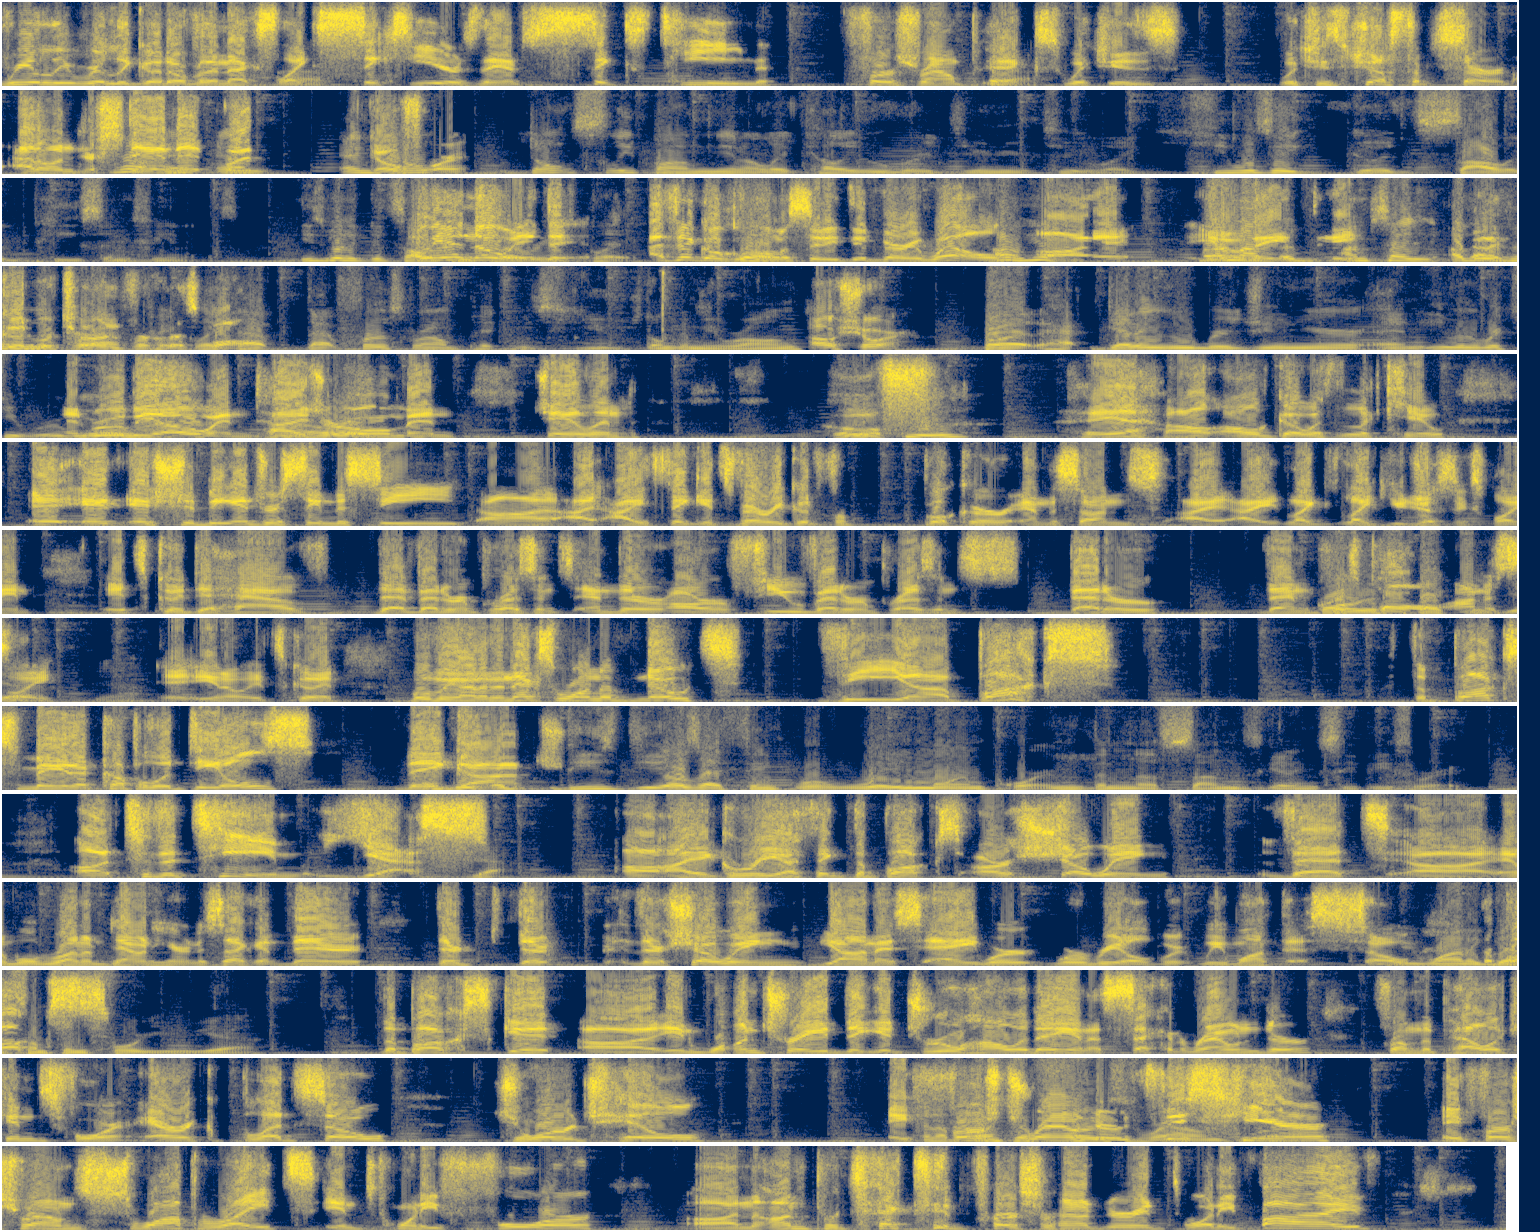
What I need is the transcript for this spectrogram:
really really good over the next like Yeah. six years. They have 16 first round picks, which is which is just absurd. I don't understand Yeah, it, but and go for it. Don't sleep on you know like Kelly Oubre Jr. too. Like he was a good, solid piece in Phoenix. He's been a good, solid. Oh, yeah, no, they- I think Oklahoma So- City did very well. Oh, yeah. uh, you But I'm, not- they, I'm- saying a good return for pick, Chris like Paul. That, that first round pick was huge. Don't get me wrong, oh sure, but ha- getting Oubre Jr. and even Ricky Rubio, and Rubio and Ty you know, Jerome and Jalen. Oof. Yeah, I'll I'll go with Lecque. It, it, it should be interesting to see. Uh, I I think it's very good for Booker and the Suns. I, I like like you just explained. It's good to have that veteran presence, and there are few veteran presence better than Chris Paul. Honestly, yeah, It- you know it's good. Moving on to the next one of note, the uh, Bucks. The Bucks made a couple of deals. They the- got these deals. I think were way more important than the Suns getting CP3. uh, to the team. Yes, Yeah. Uh, I agree. I think the Bucks are showing that, uh, and we'll run them down here in a second. They're they're they're they're showing Giannis, hey, we're we're real. We're, we want this. So we want to get Bucks- something for you. Yeah, the Bucks get uh, in one trade. They get Jrue Holiday and a second rounder from the Pelicans for Eric Bledsoe, George Hill, a And first rounder first this rounds, year, a first round swap rights in 24, uh, an unprotected first rounder in 25,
